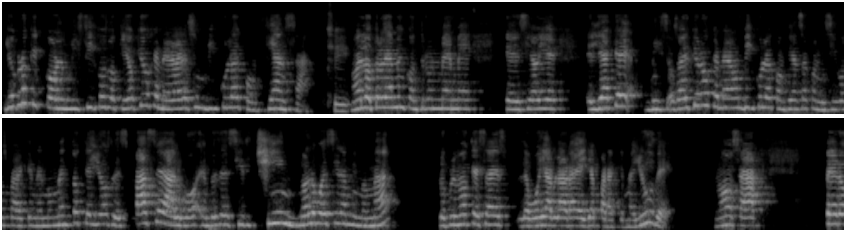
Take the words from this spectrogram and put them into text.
yo creo que con mis hijos lo que yo quiero generar es un vínculo de confianza. Sí. ¿no? El otro día me encontré un meme que decía, oye, el día que, mis, o sea, yo quiero generar un vínculo de confianza con mis hijos para que en el momento que ellos les pase algo, en vez de decir, chin, no le voy a decir a mi mamá, lo primero que sea es, le voy a hablar a ella para que me ayude, ¿no? O sea, pero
